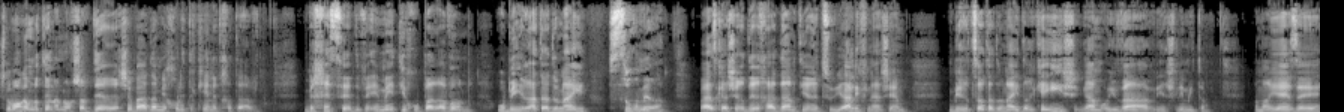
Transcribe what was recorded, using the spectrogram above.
שלמה גם נותן לנו עכשיו דרך שבה אדם יכול לתקן את חטאיו. בחסד ואמת יכופר עוון, וביראת אדוני סור מרע. ואז כאשר דרך האדם תהיה רצויה לפני השם, ברצות אדוני דרכי איש, גם אויביו ישלים איתו. כלומר, יהיה איזה,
